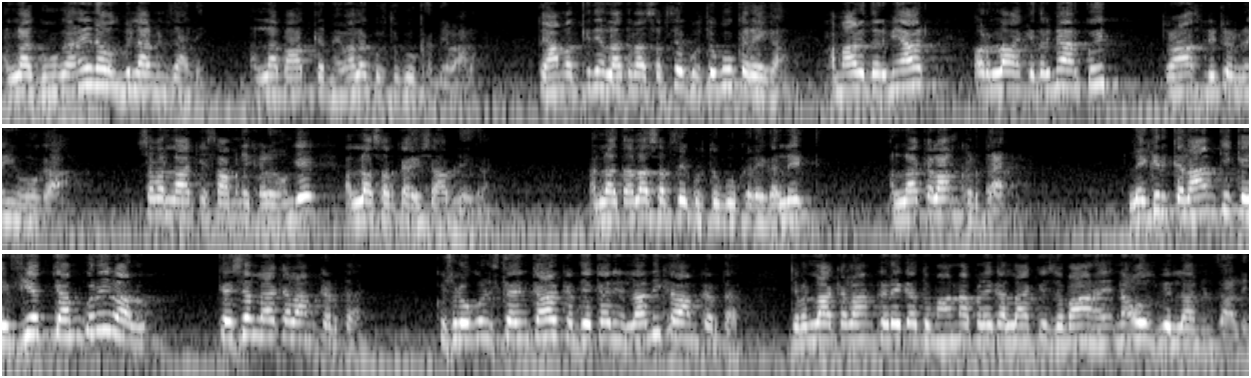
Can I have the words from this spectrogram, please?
اللہ گونگا نہیں نا بلّہ مرزال اللہ بات کرنے والا، گفتگو کرنے والا۔ قیامت کے دن اللہ تعالیٰ سب سے گفتگو کرے گا۔ ہمارے درمیان اور اللہ کے درمیان کوئی ٹرانسلیٹر نہیں ہوگا۔ سب اللہ کے سامنے کھڑے ہوں گے اللہ سب کا حساب لے گا۔ اللہ تعالیٰ سب سے گفتگو کرے گا۔ لیکن اللہ کلام کرتا ہے۔ لیکن کلام کی کیفیت کیا ہم کو نہیں معلوم۔ کیسے اللہ کلام کرتا ہے؟ کچھ لوگوں نے اس کا انکار کر دیا کہ نہیں اللہ نہیں کلام کرتا۔ جب اللہ کلام کرے گا تو ماننا پڑے گا اللہ کی زبان ہے نعوذ باللہ من ذالک۔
